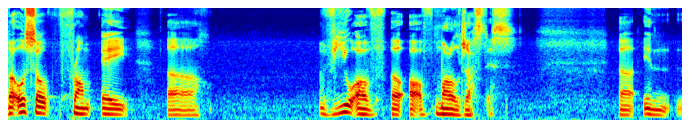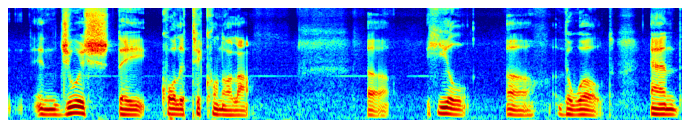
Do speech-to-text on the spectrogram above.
but also from a uh, view of uh, of moral justice. Uh, in in Jewish, they call it tikkun olam. Heal uh, the world, and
